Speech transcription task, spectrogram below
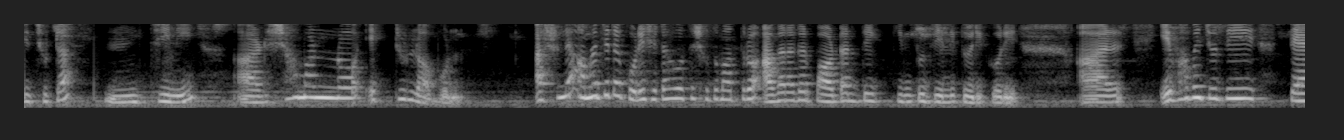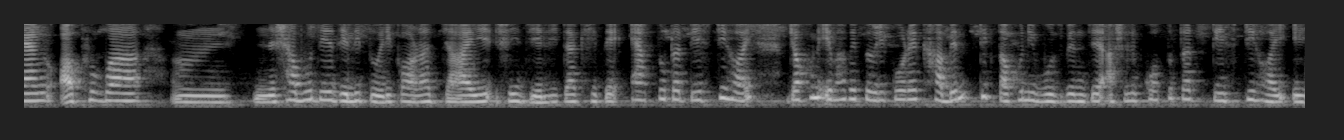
কিছুটা চিনি আর সামান্য একটু লবণ। আসলে আমরা যেটা করি সেটা হচ্ছে শুধুমাত্র আগার আগার পাউডার দিয়ে কিন্তু জেলি তৈরি করি। আর এভাবে যদি ট্যাং অথবা সাবু দিয়ে জেলি তৈরি করা যায়, সেই জেলিটা খেতে এতটা টেস্টি হয়, যখন এভাবে তৈরি করে খাবেন, ঠিক তখনই বুঝবেন যে আসলে কতটা টেস্টি হয় এই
